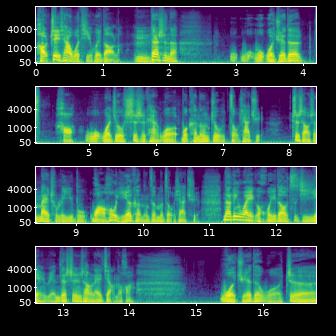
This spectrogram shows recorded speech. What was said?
好，这下我体会到了，嗯，但是呢，我我我觉得好，我我就试试看，我我可能就走下去。至少是迈出了一步，往后也可能这么走下去。那另外一个回到自己演员的身上来讲的话，我觉得我这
